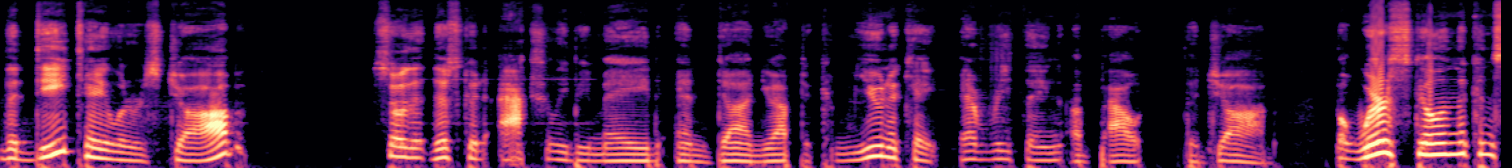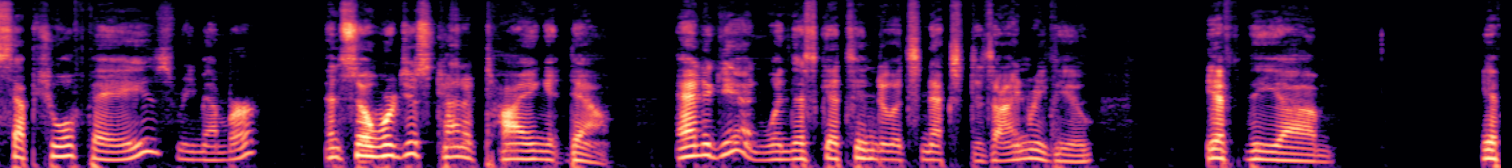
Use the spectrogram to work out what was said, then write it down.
the detailer's job so that this could actually be made and done you have to communicate everything about the job but we're still in the conceptual phase, remember? And so we're just kind of tying it down. And again, when this gets into its next design review, if the um, if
